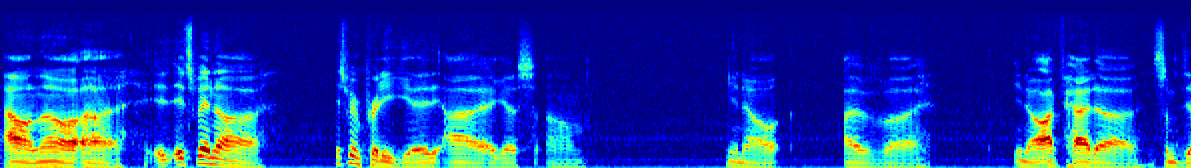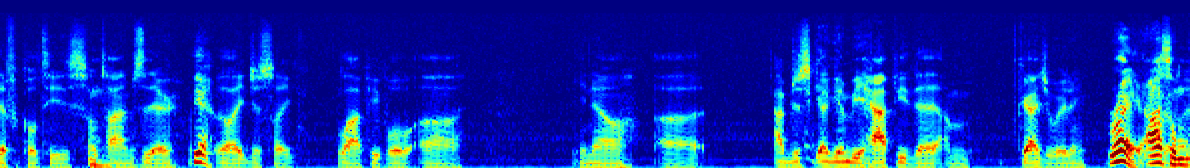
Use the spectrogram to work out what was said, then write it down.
I don't know. Uh, it, has been uh, it's been pretty good. I, I guess. Um, you know, I've uh, you know I've had uh, some difficulties mm-hmm. sometimes mm-hmm. there. Yeah. Like just like a lot of people. Uh, you know, uh, I'm just gonna be happy that I'm graduating. Right. Awesome.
